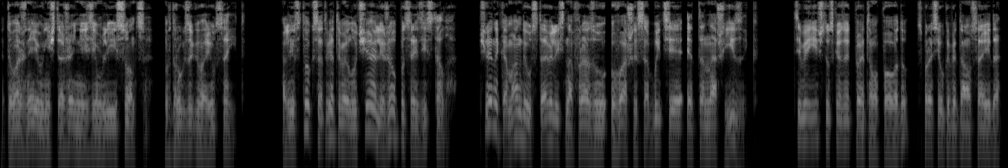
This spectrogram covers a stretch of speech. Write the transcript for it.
Это важнее уничтожения Земли и Солнца, вдруг заговорил Саид. Листок с ответами луча лежал посреди стола. Члены команды уставились на фразу «Ваши события — это наш язык». «Тебе есть что сказать по этому поводу?» — спросил капитан Саида.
